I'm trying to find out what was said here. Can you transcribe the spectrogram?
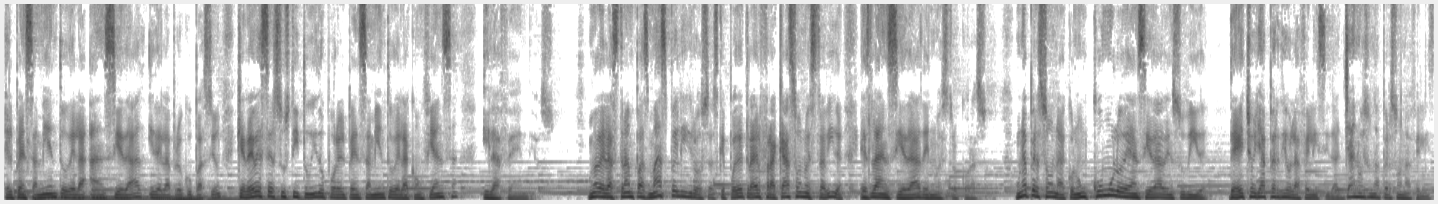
el pensamiento de la ansiedad y de la preocupación que debe ser sustituido por el pensamiento de la confianza y la fe en Dios. Una de las trampas más peligrosas que puede traer fracaso a nuestra vida es la ansiedad en nuestro corazón. Una persona con un cúmulo de ansiedad en su vida, de hecho ya perdió la felicidad, ya no es una persona feliz.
